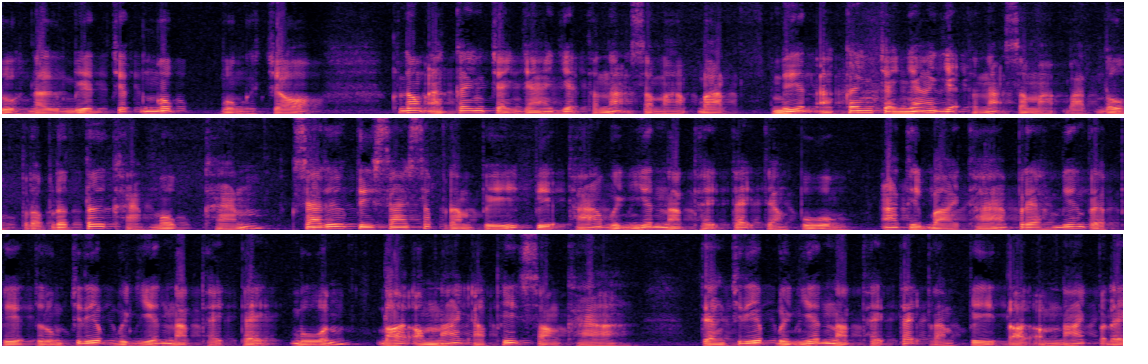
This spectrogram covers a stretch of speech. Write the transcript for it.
រស់នៅមានចិត្តងប់វងកញ្ចក់ក្នុងអកិញ្ចញ្ញាយតនៈសមាបត្តិ មានអកិញ្ចញ្ញាយតនៈសមាបត្តិនោះប្រព្រឹត្តទៅខាងមុខខណ្ឌខ្សែរឿងទី47ពាក្យថាវិញ្ញាណដ្ឋិតិទាំងពួងអធិប្បាយថាព្រះមានព្រះភិក្ខទ្រង់ជ្រាបវិញ្ញាណដ្ឋិតិ4ដោយអំណាចអភិសង្ខារទាំងជ្រាបវិញ្ញាណដ្ឋិតិ7ដោយអំណាចបដិ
